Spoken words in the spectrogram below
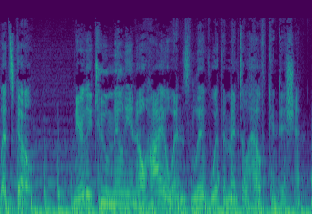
Let's go. Nearly 2 million Ohioans live with a mental health condition.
